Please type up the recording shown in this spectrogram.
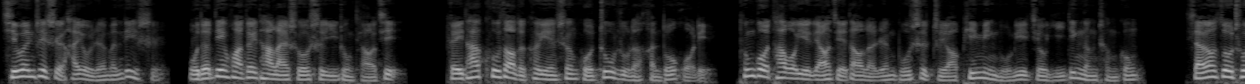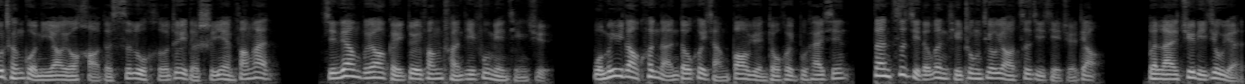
奇闻志士，还有人文历史。我的电话对她来说是一种调剂，给她枯燥的科研生活注入了很多活力。通过她，我也了解到了人不是只要拼命努力就一定能成功。想要做出成果，你要有好的思路和对的实验方案，尽量不要给对方传递负面情绪。我们遇到困难都会想抱怨，都会不开心，但自己的问题终究要自己解决掉。本来距离就远，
